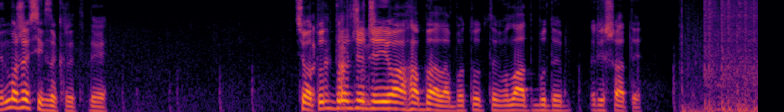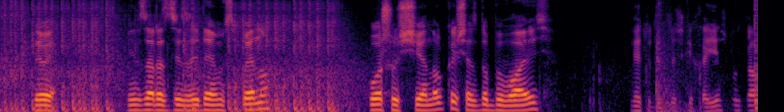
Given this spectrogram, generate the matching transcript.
Він може всіх закрити, диви. Все, Так, тут так, це- габела, бо тут Влад буде рішати. Диви. Він зараз зайде в спину. Кошу ще нока, зараз добивають. Не туди трішки хаєшку дав.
